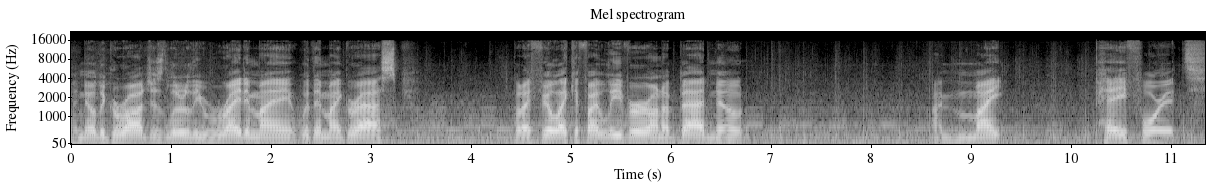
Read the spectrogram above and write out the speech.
I know the garage is literally right in my within my grasp. But I feel like if I leave her on a bad note, I might pay for it.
